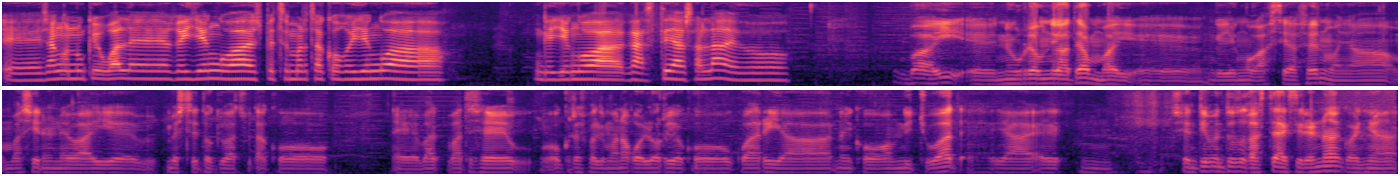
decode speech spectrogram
e, esango nuke igual e, gehiengoa, espetzen martxako gehiengoa gehiengoa gaztea zala edo... Bai, e, neurre handi batean bai, e, gehiengo gaztea zen, baina baziren bai e, beste toki batzutako e, bat, batez ere okrez baldin manago elorrioko kuadria nahiko handitxu bat, e, ja, e, mm, sentimentuz gazteak zirenak, baina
